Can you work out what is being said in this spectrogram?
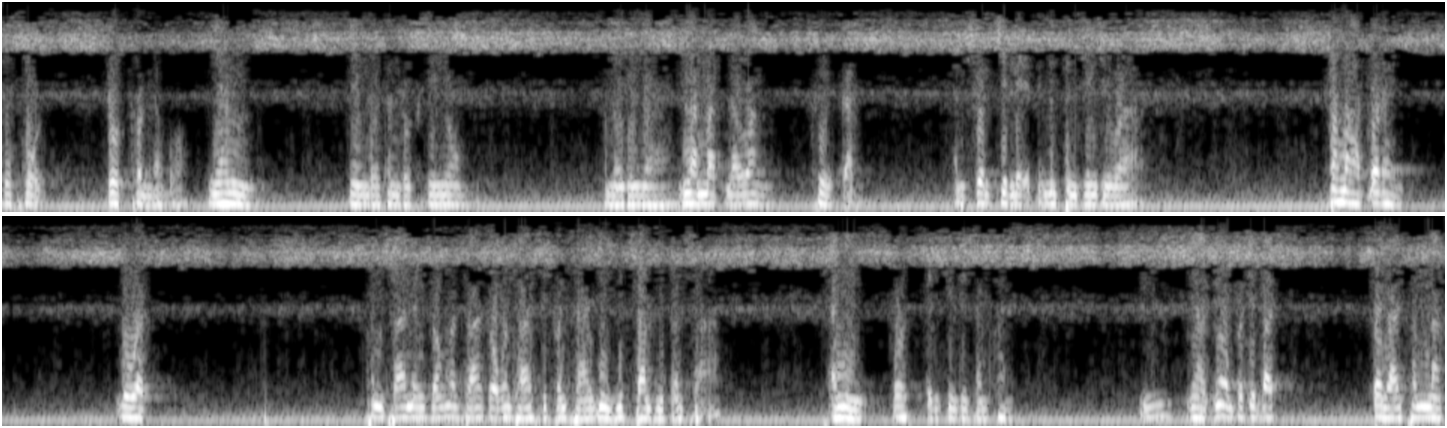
ผู้พูดรุดพ้นแล้วบอกยังยังบ่ทันรุดคือโยมทำไมถึงว่าละมัดระวังคือกัน อันส่วนกิเลสมันเป็นสิ่งที่ว่าประมาทบ่ได้บวชพรรษาหนึ่งสองพรรษาสองพรรษาสิบพรรษายี่สิบสามสิบพรรษา อันนี้ก็เป็นสิ่งที่สำคัญอยากโยมปฏิบัติไปหลายสำนัก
